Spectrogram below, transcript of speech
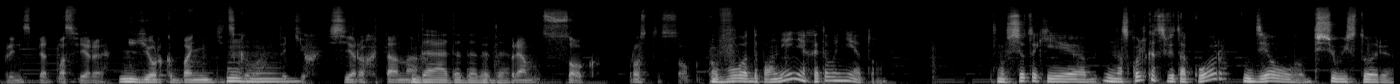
в принципе, атмосфера Нью-Йорка бандитского Мгм. в таких серых тонах. Да, да, да, да, Это да. прям сок. Просто сок. В дополнениях этого нету. Все-таки насколько цветокор делал всю историю.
